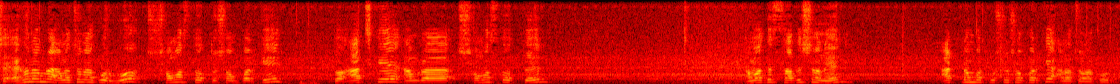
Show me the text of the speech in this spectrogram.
আচ্ছা এখন আমরা আলোচনা করব সমাজতত্ত্ব সম্পর্কে। তো আজকে আমরা সমাজতত্ত্বের আমাদের সাজেশনের আট নম্বর প্রশ্ন সম্পর্কে আলোচনা করব।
